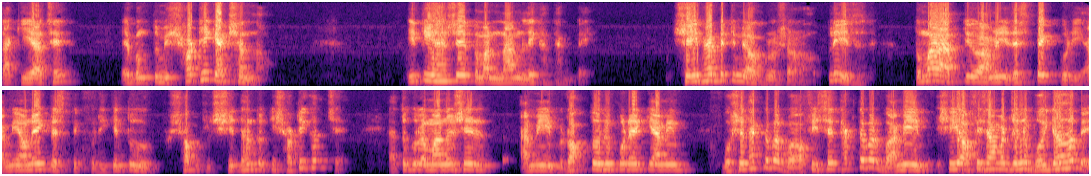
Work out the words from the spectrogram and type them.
তাকিয়ে আছে এবং তুমি সঠিক অ্যাকশন নাও। ইতিহাসে তোমার নাম লেখা থাকবে। সেইভাবে তুমি অগ্রসর হও। প্লিজ তোমার আত্মীয় আমি রেসপেক্ট করি, আমি অনেক রেসপেক্ট করি, কিন্তু সব সিদ্ধান্ত কি সঠিক হচ্ছে? এতগুলো মানুষের আমি রক্তর উপরে কি আমি বসে থাকতে পারব? অফিসে থাকতে পারব? আমি সেই অফিসে আমার জন্য বৈধ হবে?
